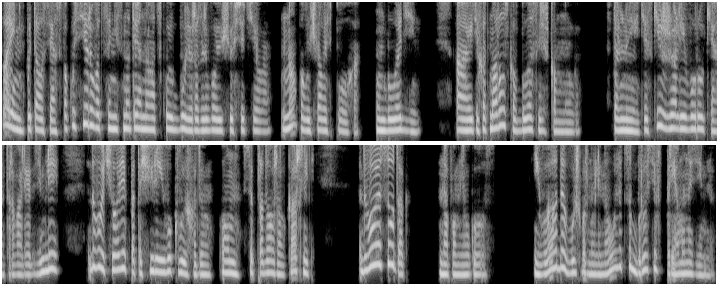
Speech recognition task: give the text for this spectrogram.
Парень пытался сфокусироваться, несмотря на адскую боль, разрывающую все тело, но получалось плохо. Он был один, а этих отморозков было слишком много. Стальные тиски сжали его руки, оторвали от земли. Двое человек потащили его к выходу. Он все продолжал кашлять. «Двое суток», — напомнил голос. И Влада вышвырнули на улицу, бросив прямо на землю.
